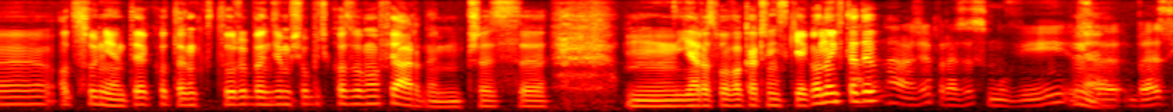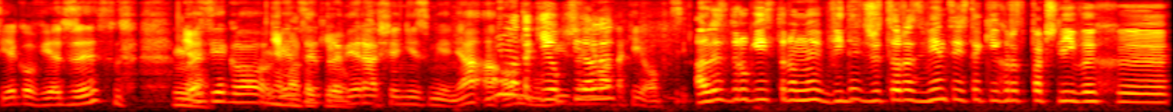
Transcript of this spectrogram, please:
e, odsunięty jako ten, który będzie musiał być kozłem ofiarnym przez e, mm, Jarosława Kaczyńskiego. No i wtedy Ale na razie prezes mówi, Nie. że bez jego wiedzy, Nie, bez jego nie ma wiedzy premiera opcji. się nie zmienia, a Nie ma on takiej mówi, opcji, że nie ale- ma takiej opcji. Ale z drugiej strony widać, że coraz więcej jest takich rozpaczliwych y,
